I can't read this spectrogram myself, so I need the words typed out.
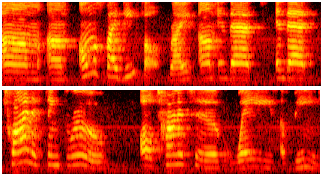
um, um, almost by default, right? Um, in that in that trying to think through alternative ways of being.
